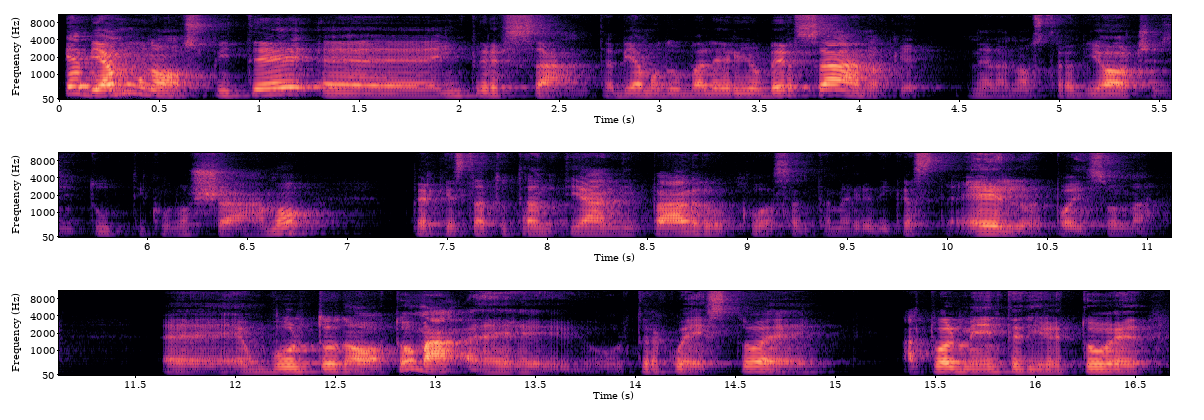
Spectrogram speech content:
e abbiamo un ospite eh, interessante. Abbiamo Don Valerio Bersano che nella nostra diocesi tutti conosciamo perché è stato tanti anni parroco a Santa Maria di Castello e poi insomma eh, è un volto noto, ma eh, oltre a questo è attualmente direttore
